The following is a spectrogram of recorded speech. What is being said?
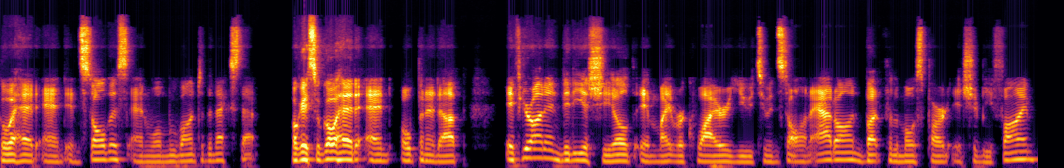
Go ahead and install this and we'll move on to the next step. Okay, so go ahead and open it up. If you're on NVIDIA Shield, it might require you to install an add-on, but for the most part, it should be fine.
